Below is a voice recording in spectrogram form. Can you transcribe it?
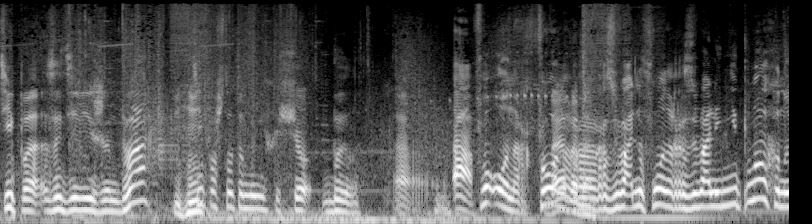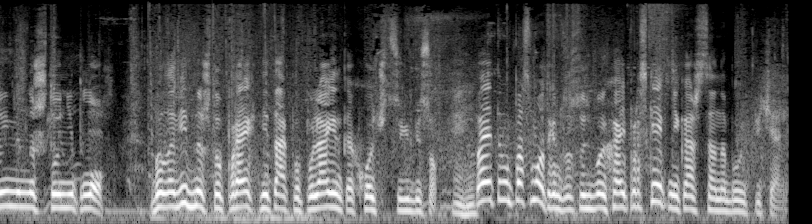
типа The Division 2, угу. типа что там у них еще было. А, For Honor. For Honor да, да, да. развивали, ну, For Honor развивали неплохо, но именно что неплохо было видно, что проект не так популярен, как хочется Ubisoft. Угу. Поэтому посмотрим за судьбой Hyperscape. Мне кажется, она будет печальной.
